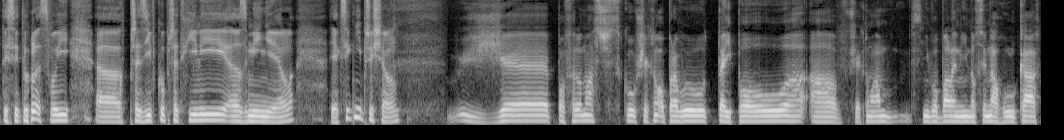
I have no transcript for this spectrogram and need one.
Ty si tuhle svoji eh, přezívku před chvílí zmínil. Jak jsi k ní přišel? Že po filmařsku všechno opravuju tejpou a všechno mám s ní obalený, nosím na hůlkách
